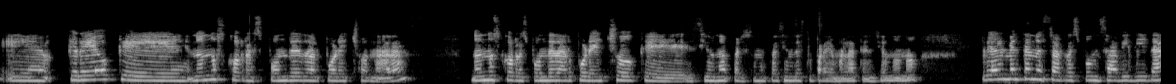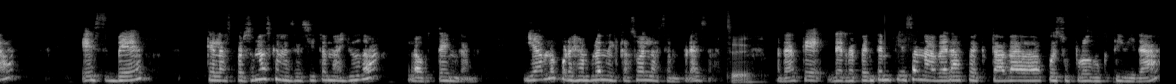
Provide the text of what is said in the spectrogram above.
Eh, creo que no nos corresponde dar por hecho nada no nos corresponde dar por hecho que si una persona está haciendo esto para llamar la atención o no. Realmente nuestra responsabilidad es ver que las personas que necesitan ayuda la obtengan. Y hablo, por ejemplo, en el caso de las empresas, ¿verdad? Que de repente empiezan a ver afectada pues su productividad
